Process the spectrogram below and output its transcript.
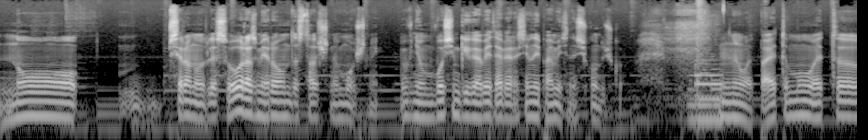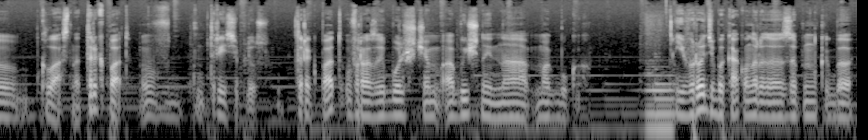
Но все равно для своего размера он достаточно мощный. В нем 8 гигабайт оперативной памяти на секундочку. Ну вот, поэтому это классно. Трекпад в третий плюс. Трекпад в разы больше, чем обычный на макбуках. И вроде бы как он ну, как бы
